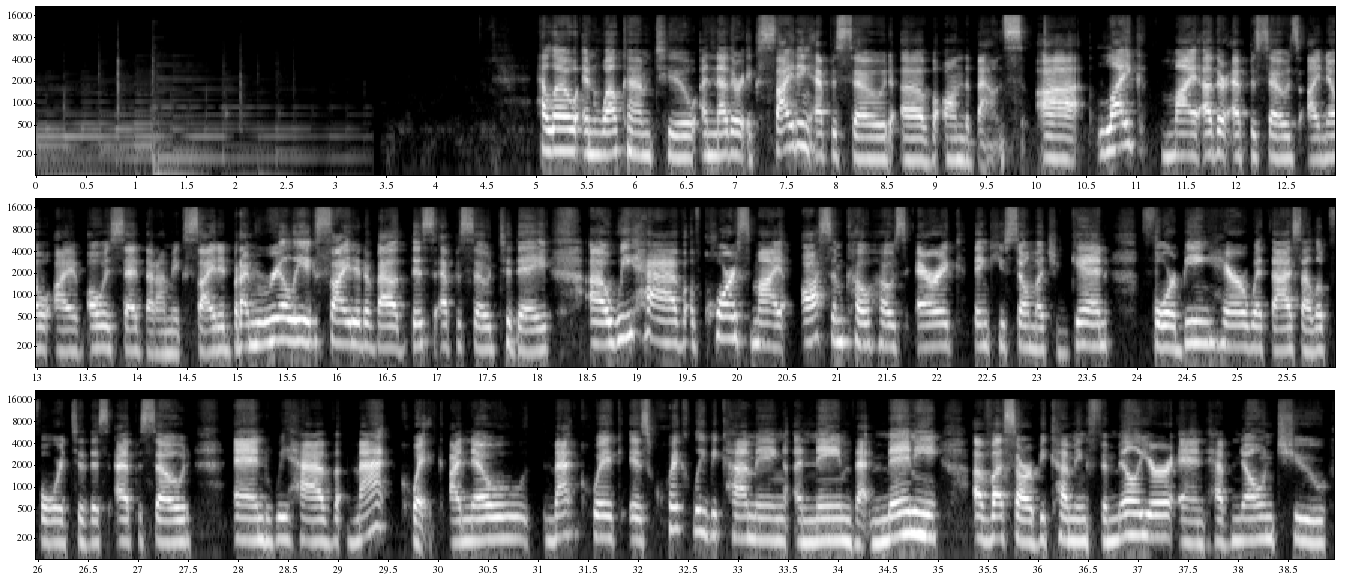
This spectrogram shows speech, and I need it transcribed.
Hello, and welcome to another exciting episode of On the Bounce. Uh, like my other episodes, I know I've always said that I'm excited, but I'm really excited about this episode today. Uh, we have, of course, my awesome co host, Eric. Thank you so much again for being here with us. I look forward to this episode. And we have Matt Quick. I know Matt Quick is quickly becoming a name that many of us are becoming familiar and have known to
